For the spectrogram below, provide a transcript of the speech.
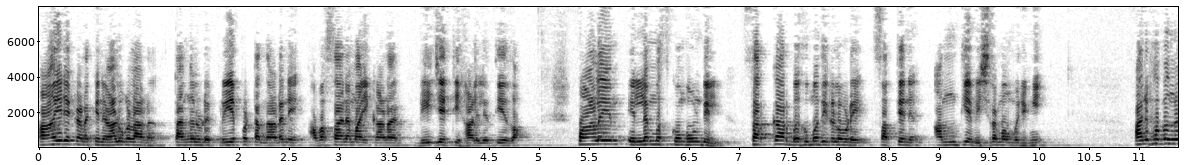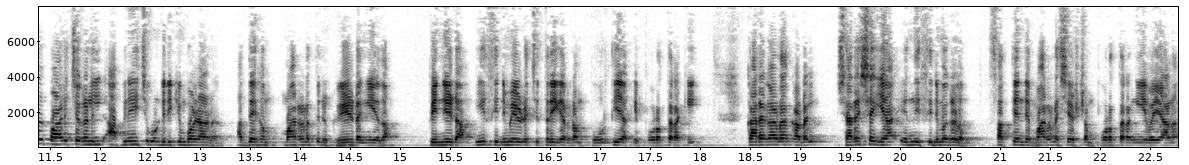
ആയിരക്കണക്കിന് ആളുകളാണ് തങ്ങളുടെ പ്രിയപ്പെട്ട നടനെ അവസാനമായി കാണാൻ ബി ജെ ടി ഹാളിലെത്തിയത് പാളയം എൽ എം എസ് കോമ്പൗണ്ടിൽ സർക്കാർ ബഹുമതികളോടെ സത്യന് അന്ത്യവിശ്രമം ഒരുങ്ങി. അനുഭവങ്ങൾ പാളിച്ചകളിൽ അഭിനയിച്ചു കൊണ്ടിരിക്കുമ്പോഴാണ് അദ്ദേഹം മരണത്തിനു കീഴടങ്ങിയത്. പിന്നീട് ഈ സിനിമയുടെ ചിത്രീകരണം പൂർത്തിയാക്കി പുറത്തിറക്കി. കരകാണ കടൽ ശരശയ്യ എന്നീ സിനിമകളും സത്യന്റെ മരണശേഷം പുറത്തിറങ്ങിയവയാണ്.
